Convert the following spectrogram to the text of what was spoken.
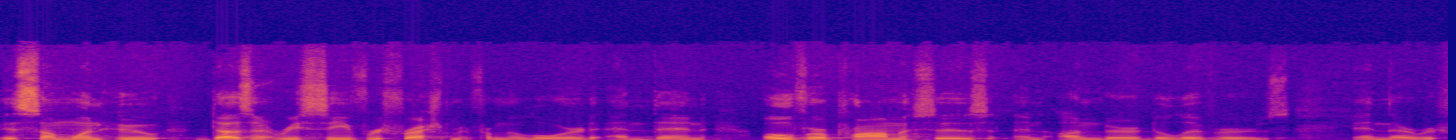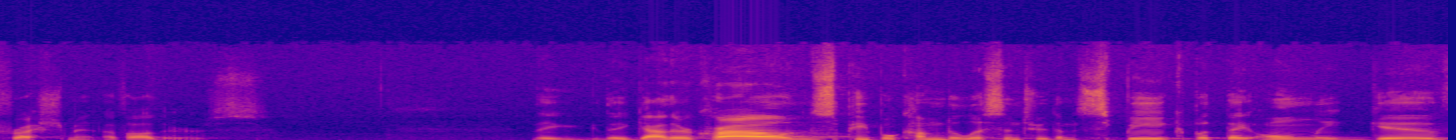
is someone who doesn't receive refreshment from the Lord and then overpromises and underdelivers in their refreshment of others. They, they gather crowds, people come to listen to them speak, but they only give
